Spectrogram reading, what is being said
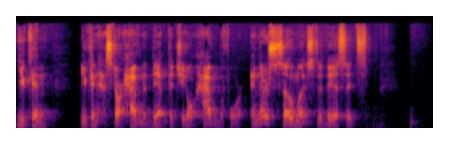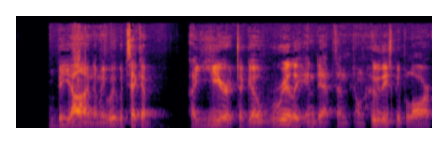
you can you can start having a depth that you don't have before. And there's so much to this, it's beyond. I mean, we would take a, a year to go really in depth on, on who these people are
